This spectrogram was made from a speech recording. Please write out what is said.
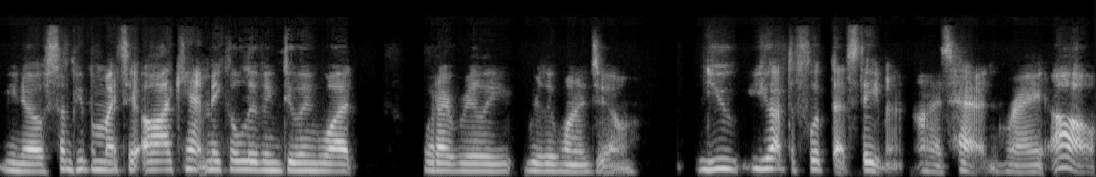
You know, some people might say, "Oh, I can't make a living doing what what I really really want to do." You you have to flip that statement on its head right? Oh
